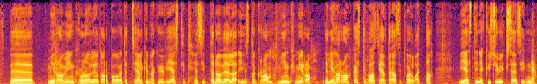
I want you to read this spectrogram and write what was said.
FB Mira Mink runoilijatarpoivat, että sielläkin näkyy viestit. Ja sitten on vielä Instagram Mink Mira. Eli ihan rohkeasti vaan sieltä ja sitten voi laittaa viestin ja kysymyksen sinne.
